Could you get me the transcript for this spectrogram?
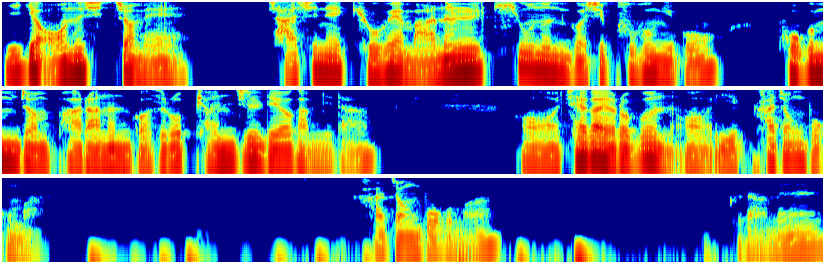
이게 어느 시점에 자신의 교회만을 키우는 것이 부흥이고 복음 전파라는 것으로 변질되어 갑니다. 어, 제가 여러분 어, 이 가정 복음화, 가정 복음화, 그 다음에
